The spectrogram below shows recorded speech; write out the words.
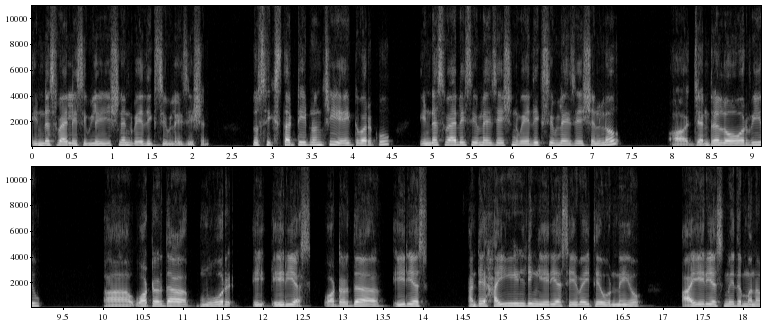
Indus valley civilisation and Vedic civilisation. So, 6:30 నుంచి ఎయిట్ వరకు ఇండస్ వ్యాలీ సివిలైజేషన్, వేదిక్ సివిలైజేషన్‌లో general overview what are the more a areas, what are the areas అంటే హై యీల్డింగ్ ఏరియాస్ ఏవైతే ఉన్నాయో, ఆ ఏరియాస్ మీద మనం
